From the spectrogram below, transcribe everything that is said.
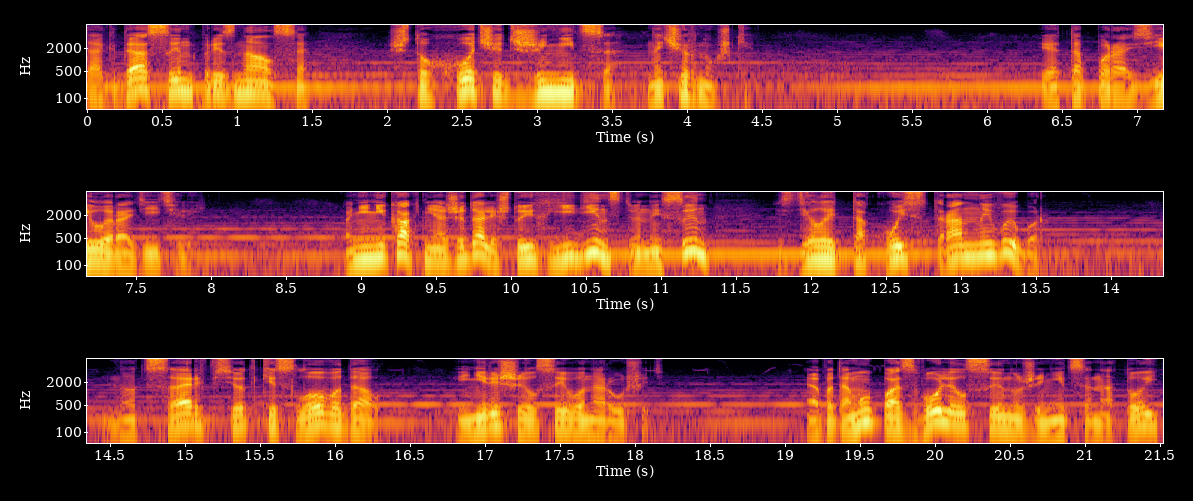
Тогда сын признался, что хочет жениться на Чернушке. Это поразило родителей. Они никак не ожидали, что их единственный сын сделает такой странный выбор. Но царь все-таки слово дал и не решился его нарушить. А потому позволил сыну жениться на той,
